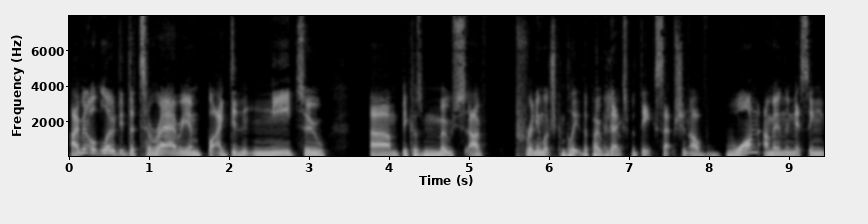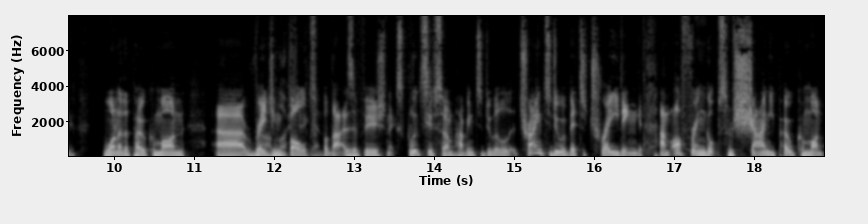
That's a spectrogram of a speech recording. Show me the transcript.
I haven't uploaded the terrarium, but I didn't need to um, because most I've pretty much completed the Pokedex Hello? with the exception of one. I'm only missing one of the Pokemon uh, Raging oh, Bolt, but that is a version exclusive. So I'm having to do a trying to do a bit of trading. I'm offering up some shiny Pokemon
